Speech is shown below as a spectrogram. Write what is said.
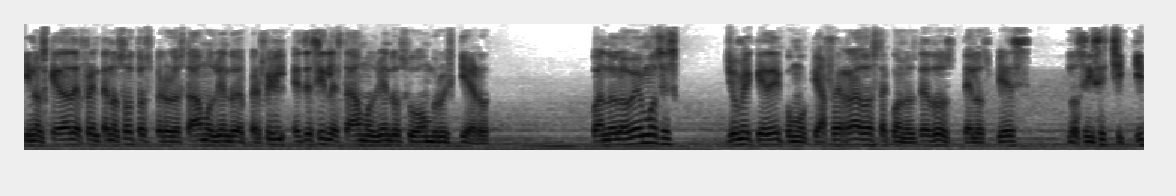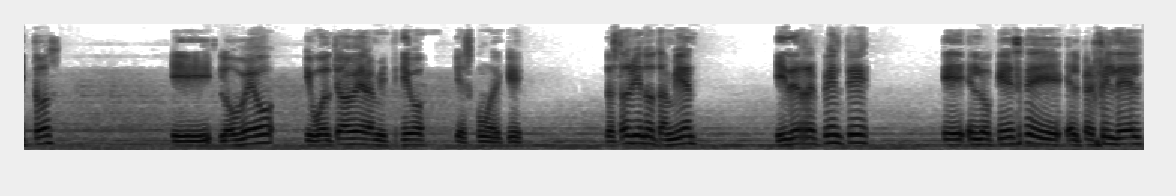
y nos queda de frente a nosotros, pero lo estábamos viendo de perfil, es decir, le estábamos viendo su hombro izquierdo. Cuando lo vemos, es, yo me quedé como que aferrado hasta con los dedos de los pies, los hice chiquitos y lo veo y volteo a ver a mi tío y es como de que lo estás viendo también y de repente eh, lo que es eh, el perfil de él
